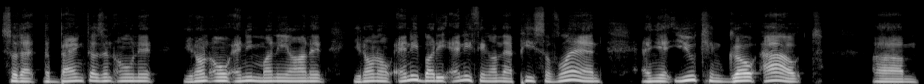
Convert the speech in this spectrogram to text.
so that the bank doesn't own it. You don't owe any money on it. You don't owe anybody anything on that piece of land. And yet you can go out um,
